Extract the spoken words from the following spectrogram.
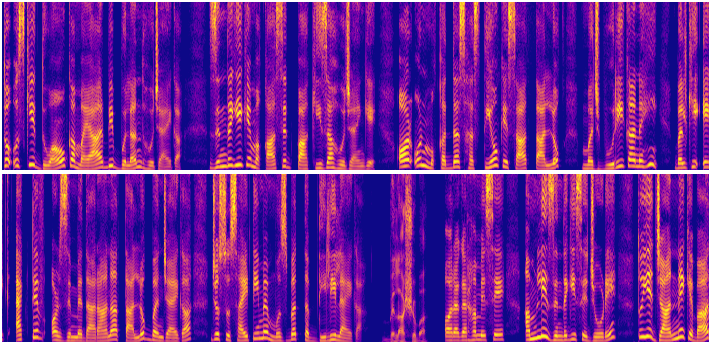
تو اس کی دعاؤں کا معیار بھی بلند ہو جائے گا۔ زندگی کے مقاصد پاکیزہ ہو جائیں گے اور ان مقدس ہستیوں کے ساتھ تعلق مجبوری کا نہیں بلکہ ایک ایکٹیو اور ذمہ دارانہ تعلق بن جائے گا جو سوسائٹی میں مثبت تبدیلی لائے گا۔ بلا شبہ۔ اور اگر ہم اسے عملی زندگی سے جوڑیں تو یہ جاننے کے بعد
